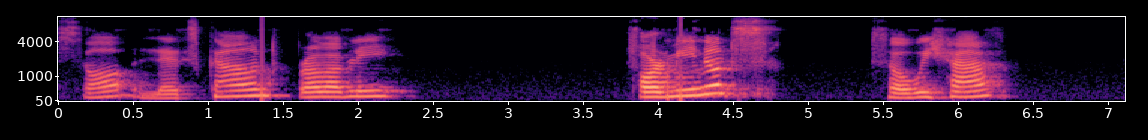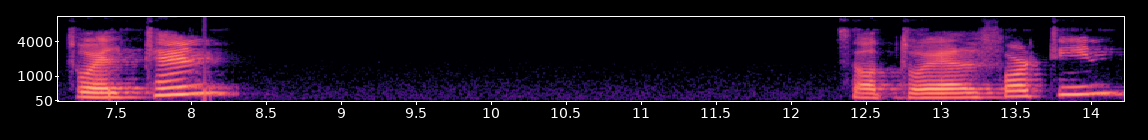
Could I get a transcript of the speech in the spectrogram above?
So let's count probably four minutes. So we have 12, 10, So 12, 14,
